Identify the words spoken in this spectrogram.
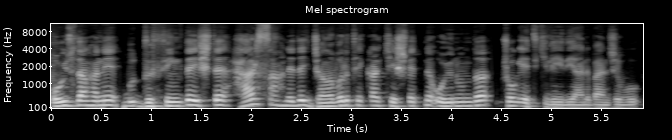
O yüzden hani bu The Thing'de işte her sahnede canavarı tekrar keşfetme oyununda çok etkiliydi yani bence bu.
